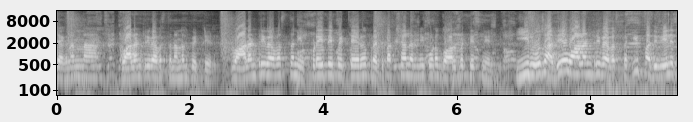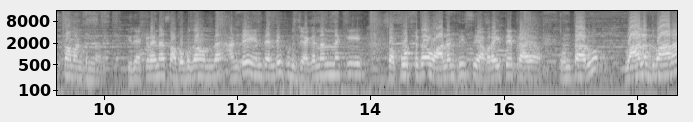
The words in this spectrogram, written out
జగనన్న వాలంటరీ వ్యవస్థను అన్నది పెట్టారు. వాలంటరీ వ్యవస్థను ఎప్పుడైతే పెట్టారో ప్రతిపక్షాలన్నీ కూడా గోల పెట్టేసినాయి ఈ రోజు అదే వాలంటరీ వ్యవస్థకి పదివేలు ఇస్తామంటున్నారు. ఇది ఎక్కడైనా సబబుగా ఉందా? అంటే ఏంటంటే ఇప్పుడు జగనన్నకి సపోర్ట్గా వాలంటీర్స్ ఎవరైతే ప్రా ఉంటారో వాళ్ళ ద్వారా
